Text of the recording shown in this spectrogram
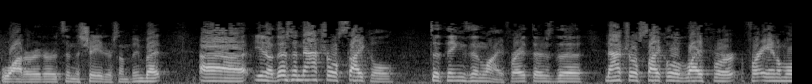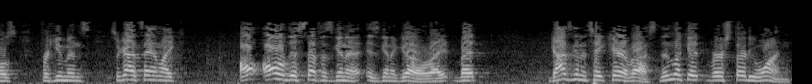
water it or it's in the shade or something. But, uh, you know, there's a natural cycle to things in life, right? There's the natural cycle of life for, for animals, for humans. So God's saying like, all, all of this stuff is gonna, is gonna go, right? But God's gonna take care of us. Then look at verse 31.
